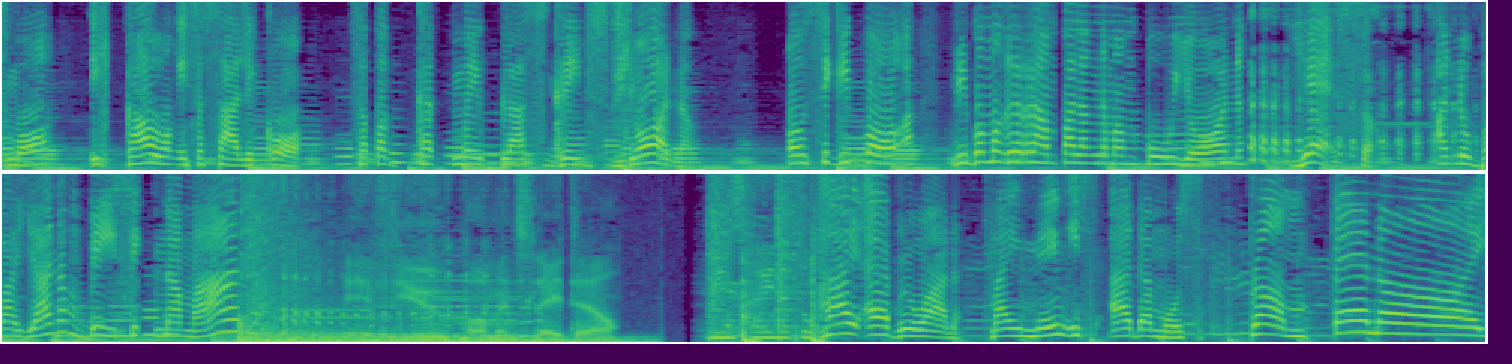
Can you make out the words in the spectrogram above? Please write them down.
grades mo, ikaw ang isasali ko sapagkat may plus grades yon. O sige po, di ba magrarampa lang naman po yon? Yes! Ano ba yan? Ang basic naman! A few moments later. Hi everyone! My name is Adamus from Penoy!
